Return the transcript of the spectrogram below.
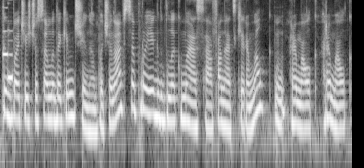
Тим паче, що саме таким чином починався проєкт Black Mesa, фанатський ремелк, ремелк, ремелк.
